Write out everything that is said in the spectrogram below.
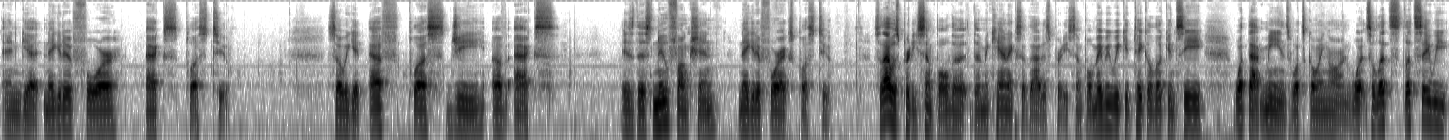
and get negative 4x plus 2. So we get f plus g of x is this new function, negative 4x plus 2. So that was pretty simple. The, the mechanics of that is pretty simple. Maybe we could take a look and see what that means, what's going on. What, so let's, let's say we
